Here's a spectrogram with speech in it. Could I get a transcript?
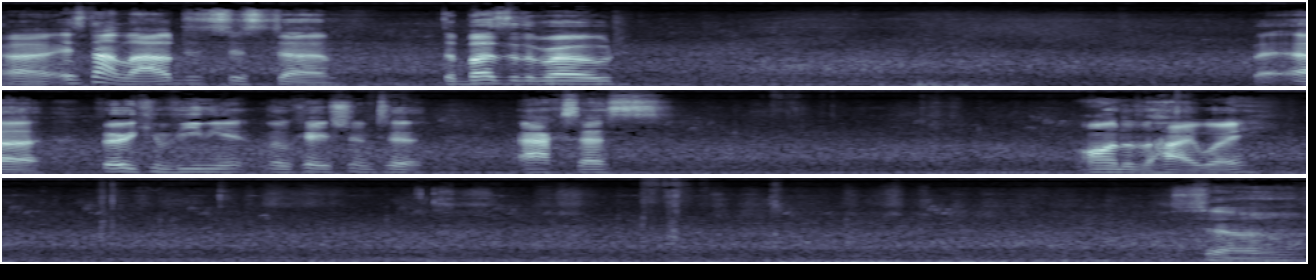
Uh, it's not loud, it's just uh, the buzz of the road. But uh, very convenient location to access onto the highway. So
